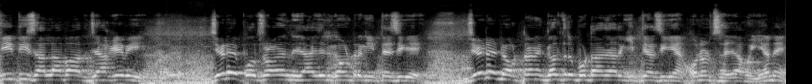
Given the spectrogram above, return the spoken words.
30 30 ਸਾਲਾਂ ਬਾਅਦ ਜਾ ਕੇ ਵੀ ਜਿਹੜੇ ਪੁਲਿਸ ਵਾਲਿਆਂ ਨੇ ਨਜਾਇਜ਼ ਇਨਕਾਊਂਟਰ ਕੀਤੇ ਸੀਗੇ, ਜਿਹੜੇ ਡਾਕਟਰਾਂ ਨੇ ਗਲਤ ਰਿਪੋਰਟਾਂ ਤਿਆਰ ਕੀਤੀਆਂ ਸੀਗੀਆਂ ਉਹਨਾਂ ਨੂੰ ਸਜ਼ਾ ਹੋਈਆਂ ਨੇ।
